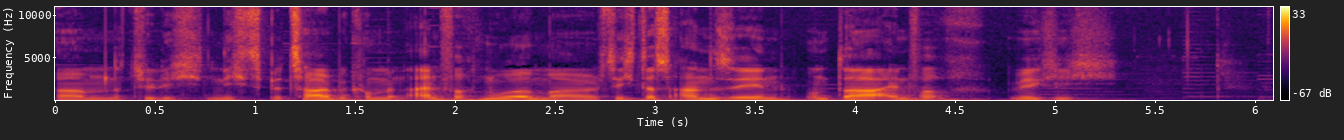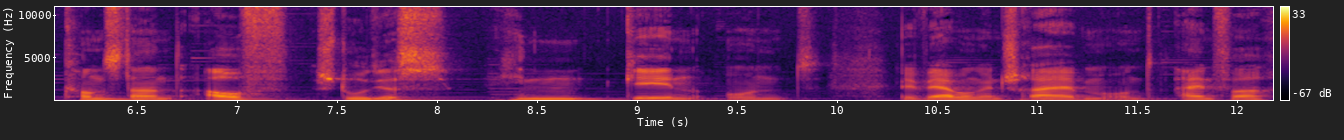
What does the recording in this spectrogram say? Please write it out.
ähm, natürlich nichts bezahlt bekommen, einfach nur mal sich das ansehen und da einfach wirklich konstant auf Studios hingehen und Bewerbungen schreiben und einfach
